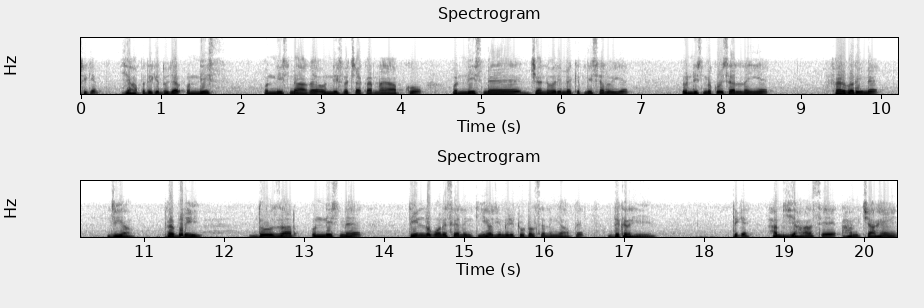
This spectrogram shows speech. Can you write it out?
ठीक है? यहाँ पे देखिए 2019 19 में आ गए 19 में चेक करना है आपको 19 में जनवरी में कितनी सेल हुई है 19 में कोई सेल नहीं है, फरवरी में, जी हाँ फरवरी 2019 में तीन लोगों ने सेलिंग की है जी मेरी टोटल सेलिंग यहाँ पे दिख रही है, ठीक है? हम यहाँ से हम चाहें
